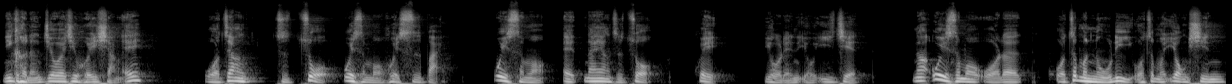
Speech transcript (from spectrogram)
你可能就会去回想：哎，我这样子做为什么会失败？为什么哎那样子做会有人有意见？那为什么我的我这么努力，我这么用心？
